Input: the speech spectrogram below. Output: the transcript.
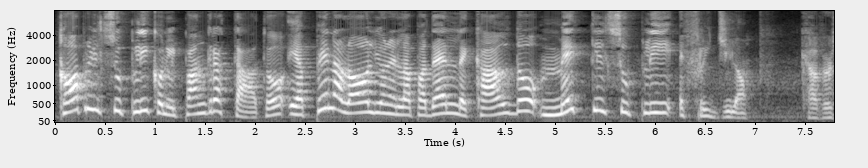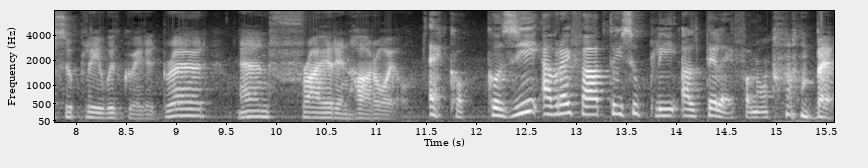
copri il supplì con il pan grattato e appena l'olio nella padella è caldo, metti il supplì e friggilo. Cover supplì with grated bread and fry it in hot oil. Ecco, così avrai fatto i supplì al telefono. Beh,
